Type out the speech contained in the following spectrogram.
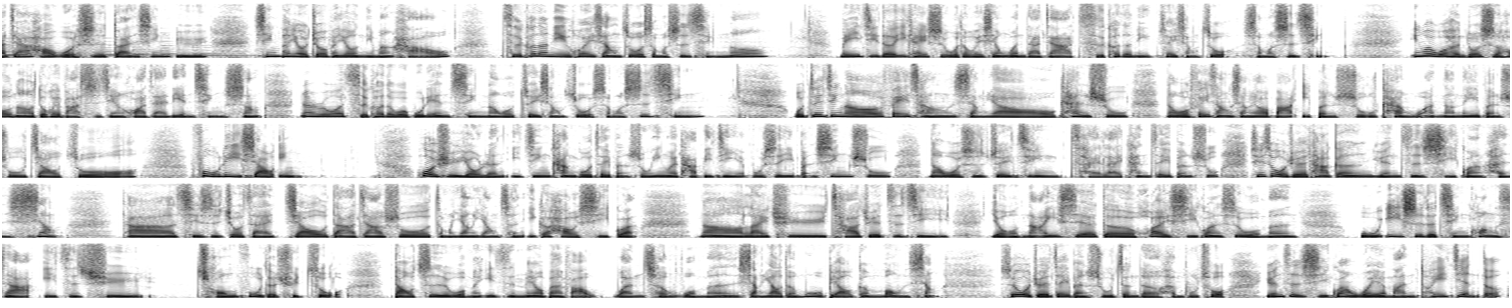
大家好，我是段心瑜。新朋友、旧朋友，你们好。此刻的你会想做什么事情呢？每一集的一开始，我都会先问大家：此刻的你最想做什么事情？因为我很多时候呢，都会把时间花在练琴上。那如果此刻的我不练琴，那我最想做什么事情？我最近呢非常想要看书，那我非常想要把一本书看完。那那一本书叫做《复利效应》。或许有人已经看过这本书，因为它毕竟也不是一本新书。那我是最近才来看这一本书。其实我觉得它跟《原子习惯》很像，它其实就在教大家说怎么样养成一个好习惯。那来去察觉自己有哪一些的坏习惯，是我们无意识的情况下一直去重复的去做，导致我们一直没有办法完成我们想要的目标跟梦想。所以我觉得这一本书真的很不错，《原子习惯》我也蛮推荐的。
